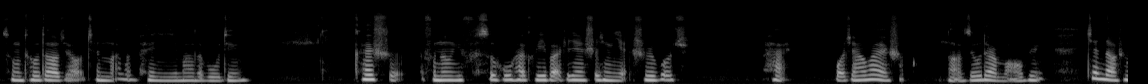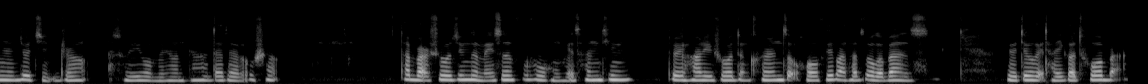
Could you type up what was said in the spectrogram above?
从头到脚溅满了佩妮姨妈的布丁。开始，弗农伊夫似乎还可以把这件事情掩饰过去。嗨，我家外甥脑子有点毛病，见到生人就紧张，所以我们让他待在楼上。他把受惊的梅森夫妇哄回餐厅，对哈利说：“等客人走后，非把他揍个半死。”又丢给他一个拖把。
